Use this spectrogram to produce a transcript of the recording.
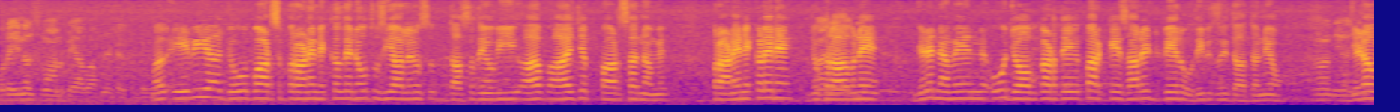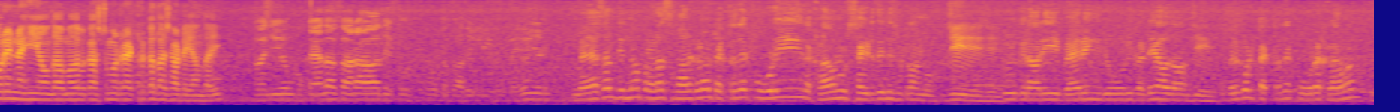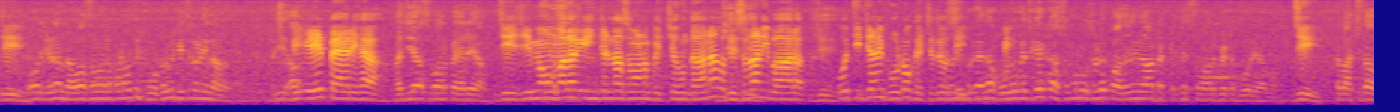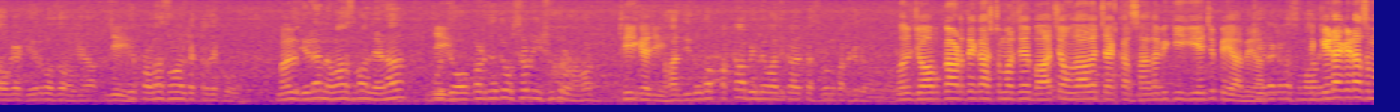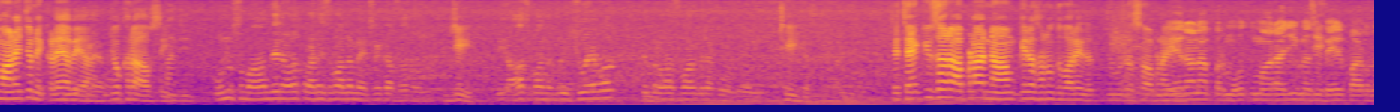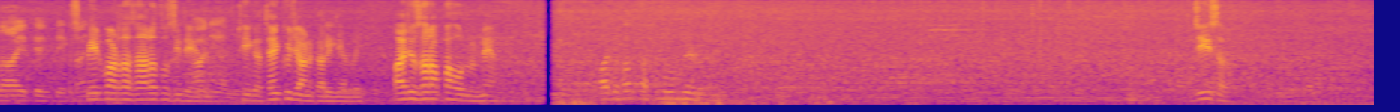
ਓਰੀਜਨਲ ਸਮਾਨ ਪਿਆ ਵਾ ਆਪਣੇ ਟਰੈਕਟਰ ਦੇ ਮਤਲਬ ਇਹ ਵੀ ਆ ਜੋ ਪਾਰਟਸ ਪੁਰਾਣੇ ਨਿਕਲਦੇ ਨੇ ਉਹ ਤੁਸੀਂ ਆਲੇ ਨੂੰ ਸ- ਦੱਸਦੇ ਹੋ ਵੀ ਆਹ ਆਹ ਚ ਪਾਰਟਸ ਨਵੇਂ ਪੁਰਾਣੇ ਨਿਕਲੇ ਨੇ ਜੋ ਖਰਾਬ ਨੇ ਜਿਹੜੇ ਨਵੇਂ ਨੇ, ਉਹ ਜੌਬ ਕਾਰਡ ਤੇ ਭਰ ਕੇ ਸਾਰੀ ਡਿਟੇਲ ਉਹਦੀ ਵੀ ਤੁਸੀਂ ਦੱਸ ਦਿੰਦੇ ਹੋ। ਹਾਂਜੀ ਹਾਂਜੀ। ਜਿਹੜਾ ਉਰੇ ਨਹੀਂ ਆਉਂਦਾ ਮਤਲਬ ਕਸਟਮਰ ਟਰੈਕਟਰ ਕੱਲਾ ਛੱਡ ਜਾਂਦਾ ਜੀ। ਹਾਂਜੀ ਉਹ ਬਕਾਇਦਾ ਸਾਰਾ ਆਹ ਦੇਖੋ ਉਹ ਦਿਖਾ ਦੇ ਲੀਗਲ ਜਿਹੜੇ? ਮੈਂ ਸਰ ਜਿੰਨਾ ਪੁਰਾਣਾ ਸਮਾਨ ਕੱਢਣਾ ਟਰੈਕਟਰ ਦੇ ਕੋਲ ਹੀ ਰੱਖਣਾ ਉਹਨੂੰ ਸਾਈਡ ਤੇ ਨਹੀਂ ਸੁੱਟਣਾ ਉਹਨੂੰ। ਜੀ ਜੀ ਜੀ। ਕੋਈ ਗਰਾਰੀ ਬੈਰਿੰਗ ਜੋ ਵੀ ਕੱਢਿਆ ਉਹਦਾ ਜੀ। ਬਿਲਕੁਲ ਟਰੈਕਟਰ ਦੇ ਕੋਲ ਰੱਖਣਾ ਵਾ। ਜੀ। ਔਰ ਜਿਹੜਾ ਨਵਾਂ ਸਮਾਨ ਪਾਣਾ ਉਹਦੀ ਫੋਟੋ ਵੀ ਖਿੱਚ ਲੈਣੀ ਨਾਲ। ਜੀ ਵੀ ਇਹ ਪੈ ਰਿਹਾ। ਹਾਂਜੀ ਆ ਸਮਾਨ ਪੈ ਰਿਹਾ। ਜੀ ਜੀ ਮੈਂ ਹੁਣ ਮਤਲਬ ਇੰਜਨ ਦਾ ਸਮਾਨ ਵਿੱਚ ਹੁੰਦਾ ਨਾ ਉਹ ਦਿਸਦਾ ਨਹੀਂ ਬਾਹਰ। ਜੀ। ਉਹ ਚੀਜ਼ਾਂ ਦੀ ਫੋਟੋ ਖਿੱਚਦੇ ਹੋ ਉਹਦੀ ਸੀ ਬਕਾਇਦਾ ਫੋਟੋ ਖਿੱਚ ਕੇ ਕਸਟਮਰ ਨੂੰ ਉਸਲੇ ਪਾ ਦੇਣੀ ਆ ਟਰੈਕਟਰ ਤੇ ਸਮਾਨ ਫਿੱਟ ਹੋ ਰਿਹਾ ਵਾ। ਜੀ। ਕਲੱਚ ਦਾ ਹੋ ਗਿਆ ਗੇਅਰ ਬਾਕਸ ਦਾ ਹੋ ਗਿਆ। ਜੀ। ਇਹ ਪੁਰਾਣਾ ਸਮਾਨ ਟਰੈਕਟਰ ਦੇ ਕੋਲ। ਮਤਲਬ ਜਿਹੜਾ ਨਵਾਂ ਸਮਾਨ ਲੈਣਾ ਜੀ। ਉਹ ਜੋਬ ਕੱਢ ਦੇ ਤੇ ਉਸੇ ਵੇਲੇ ਇਸ਼ੂ ਕਰਾਉਣਾ। ਵਾ ਠੀਕ ਹੈ ਜੀ। ਹਾਂਜੀ ਤੇ ਉਹਦਾ ਪੱਕਾ ਬਿੱਲ ਅੱਜ ਕਸਟਮਰ ਨੂੰ ਕੱਟ ਕੇ ਦੇਵਾਂਗਾ। ਮਤਲਬ ਜੌਬ ਕਾਰਡ ਤੇ ਕਸਟਮਰ ਚਾਹੇ ਬਾਅਦ ਚ ਆਉਂਦਾ ਉਹਦਾ ਚੈੱਕ ਕਰ ਸਕਦਾ ਵੀ ਕੀ ਕੀ ਇਹ ਚ ਪਿਆ ਪਿਆ ਕਿਹੜਾ ਕਿਹੜਾ ਤੇ ਸਮਾਨ ਕਿਹੜਾ ਕਿਹੜਾ ਸਮਾਨ ਇਹ ਚੋਂ ਨਿਕਲਿਆ ਪਿਆ ਜੋ ਖਰਾਬ ਸੀ। ਹਾਂਜੀ ਉਹਨੂੰ ਸਮਾਨ ਦੇ ਨਾਲ ਪੁਰਾਣੇ ਸਮਾਨ ਨਾਲ ਮੈਂਸ਼ਨ ਕਰ ਸਕਦਾ ਜੀ ਜੀ। ਵੀ ਆਹ ਸਮਾਨ ਅੰਦਰ ਇਸ਼ੂ ਹੋਇਆ ਵਾ ਤੇ ਪੁਰਾਣਾ ਸਮਾਨ ਮੇਰਾ ਕੋਲ ਜੀ ਠੀਕ ਹੈ। ਤੇ ਥੈਂਕ ਯੂ ਸਰ ਆਪਣਾ ਨਾਮ ਕਿਹੜਾ ਸਾਨੂੰ ਦੁਬਾਰੇ ਦੱਸੋ ਆਪਣਾ ਮੇਰਾ ਨਾਮ ਪ੍ਰਮੋਦ ਕੁਮਾਰ ਆ ਜੀ ਮੈਂ ਸਪੇਅਰ ਪਾਰਟ ਦਾ ਇੱਥੇ ਦੇਖਦਾ ਜੀ। ਸਪੇਅਰ ਪਾਰਟ ਦਾ ਸਾਰਾ ਤੁਸੀਂ ਦੇਖਦੇ ਹੋ। ਠੀਕ ਹੈ ਥੈਂਕ ਯੂ ਜਾਣਕਾਰੀ ਦੇਣ ਲਈ। ਆਜੋ ਸਰ ਆਪਾਂ ਹੋਰ ਲੈਂਦੇ ਆ। ਅੱਜ ਸਰ ਕਸਟਮਰ ਨੂੰ ਦੇ ਦਿਓ। ਜੀ ਸਰ।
